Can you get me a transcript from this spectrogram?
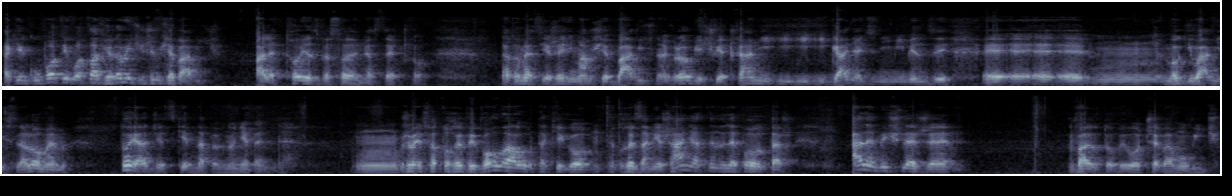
jakie głupoty potrafię robić i czym się bawić. Ale to jest wesołe miasteczko. Natomiast jeżeli mam się bawić na grobie świeczkami i, i, i ganiać z nimi między e, e, e, mm, mogiłami slalomem, to ja dzieckiem na pewno nie będę. Mm, Proszę Państwa, trochę wywołał takiego trochę zamieszania ten reportaż, ale myślę, że warto było, trzeba mówić.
